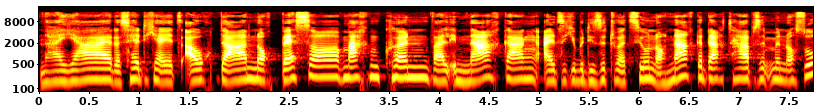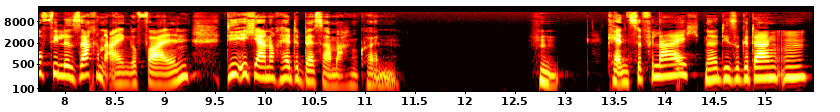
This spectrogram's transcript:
naja, das hätte ich ja jetzt auch da noch besser machen können, weil im Nachgang, als ich über die Situation noch nachgedacht habe, sind mir noch so viele Sachen eingefallen, die ich ja noch hätte besser machen können. Hm, kennst du vielleicht, ne, diese Gedanken?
